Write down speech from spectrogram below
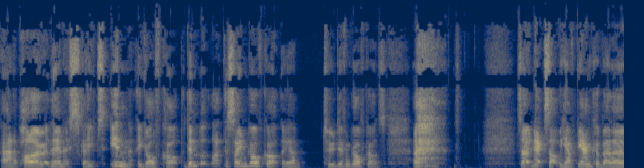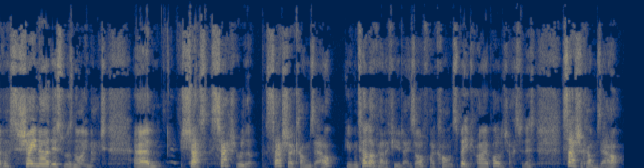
And Apollo then escapes in a golf cart, didn't look like the same golf cart. They had two different golf carts. so next up we have Bianca Belair versus Shayna. This was not a match. Um, Sasha, Sasha comes out. You can tell I've had a few days off. I can't speak. I apologise for this. Sasha comes out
